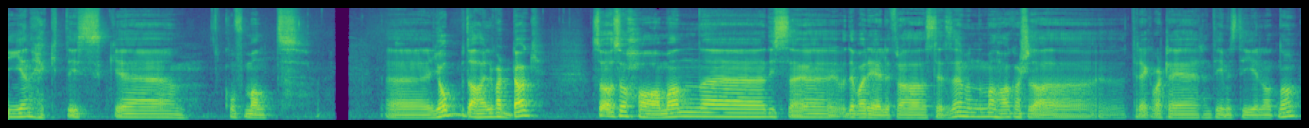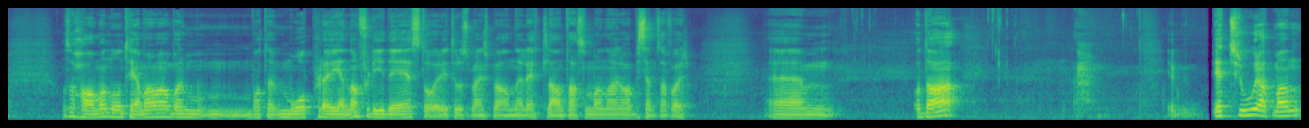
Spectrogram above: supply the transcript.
i en hektisk eh, konfirmantjobb, da, eller hverdag, så, så har man eh, disse Det varierer fra sted til sted, men man har kanskje da eh, tre kvarter, en times tid eller noe. Og så har man noen temaer man bare må, må pløye gjennom fordi det står i trosopplæringsplanen eller et eller annet da, som man har bestemt seg for. Ehm, og da jeg tror at man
